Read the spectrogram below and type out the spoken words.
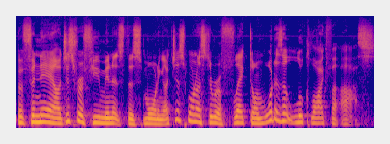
But for now, just for a few minutes this morning, I just want us to reflect on what does it look like for us?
